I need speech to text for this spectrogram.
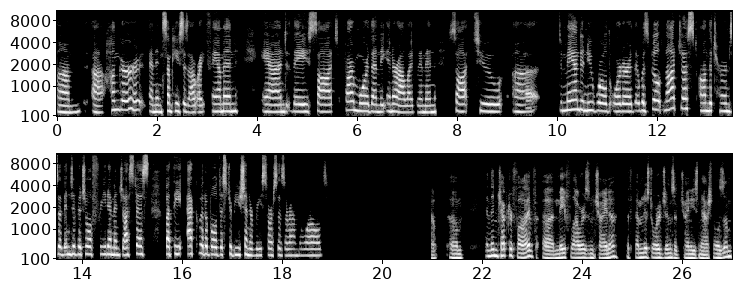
um, uh, hunger and, in some cases, outright famine. And they sought far more than the inter Allied women, sought to uh, demand a new world order that was built not just on the terms of individual freedom and justice, but the equitable distribution of resources around the world. Um, and then chapter five, uh, Mayflowers in China: The Feminist Origins of Chinese Nationalism.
